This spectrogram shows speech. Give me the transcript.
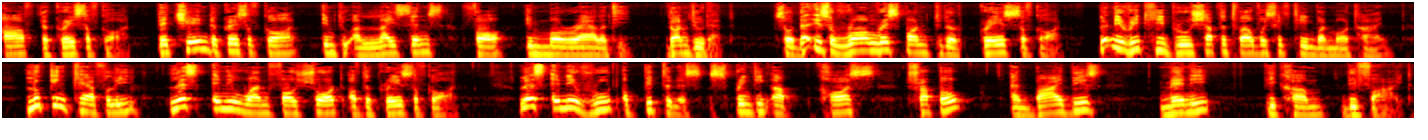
of the grace of God. They change the grace of God into a license for immorality. Don't do that. So that is a wrong response to the grace of God. Let me read Hebrews chapter 12, verse 15 one more time. Looking carefully, lest anyone fall short of the grace of God lest any root of bitterness springing up cause trouble, and by this many become defiled.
